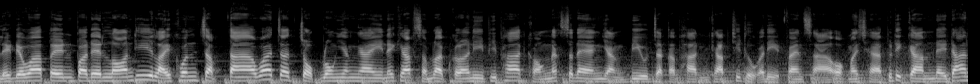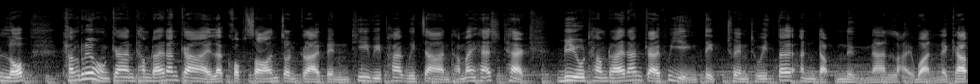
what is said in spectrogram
เรียกได้ว่าเป็นประเด็นร้อนที่หลายคนจับตาว่าจะจบลงยังไงนะครับสำหรับกรณีพิพาทของนักแสดงอย่างบิลจักรพันธ์ครับที่ถูกอดีตแฟนสาวออกมาแฉพฤติกรรมในด้านลบ ทั้งเรื่องของการทำร้ายร่างกาย และคบซ้อนจนกลายเป็นที่วิพากษ์วิจารณ์ทำให้แฮชแท็กบิลทำร้ายร่างกายผู้หญิงติดเทรนด์ทวิตเตอร์อันดับหนึ่งนานหลายวันนะครับ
